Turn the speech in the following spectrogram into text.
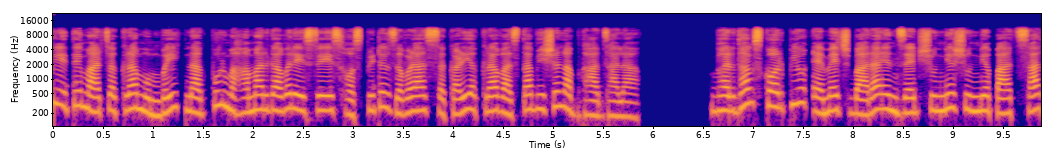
येथे मार्च अकरा मुंबईत नागपूर महामार्गावर एस एस हॉस्पिटलजवळ आज सकाळी अकरा वाजता भीषण अपघात झाला. भरधाव स्कॉर्पिओ एम एच बारा एन झेड शून्य शून्य पाच सात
